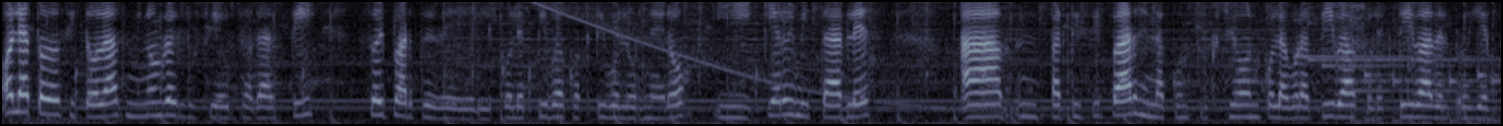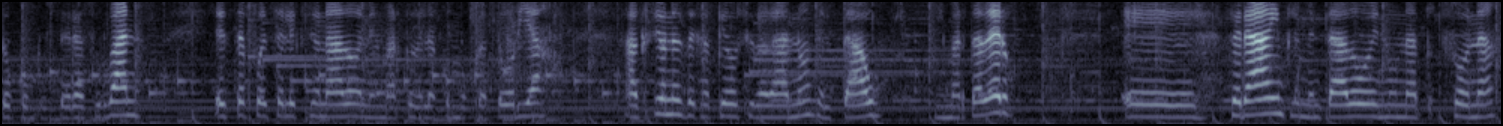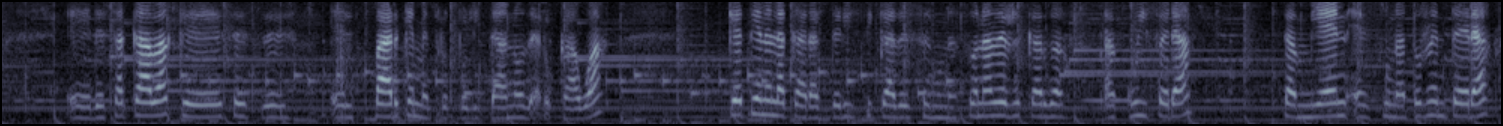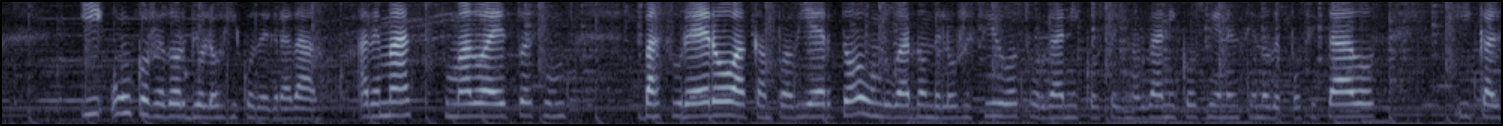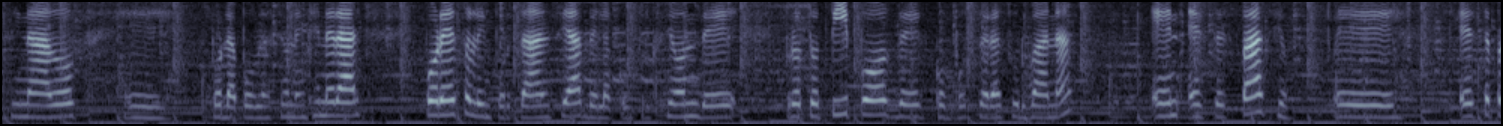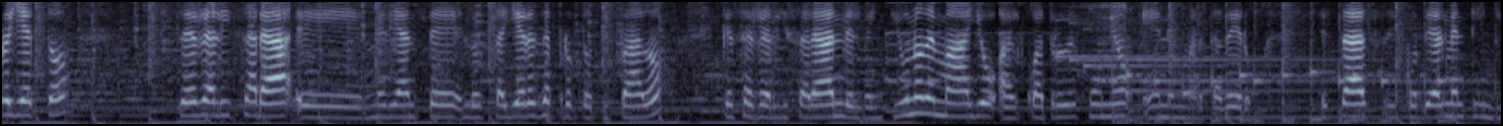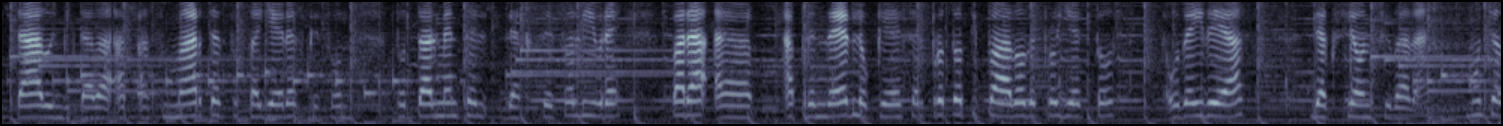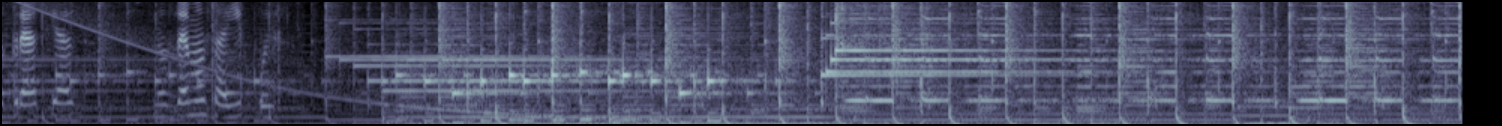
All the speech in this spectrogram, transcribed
Hola a todos y todas, mi nombre es Lucía Urzagasti, soy parte del colectivo Ecoactivo El Hornero y quiero invitarles a mm, participar en la construcción colaborativa, colectiva del proyecto Composteras Urbanas. Este fue seleccionado en el marco de la convocatoria Acciones de Hackeo Ciudadano del TAU y Martadero. Eh, será implementado en una zona eh, de Sacaba, que es, el Parque Metropolitano de Araucagua, que tiene la característica de ser una zona de recarga acuífera, también es una torrentera y un corredor biológico degradado. Además, sumado a esto, es un basurero a campo abierto, un lugar donde los residuos orgánicos e inorgánicos vienen siendo depositados y calcinados eh, por la población en general. Por eso la importancia de la construcción de prototipos de composteras urbanas en este espacio. Eh, este proyecto se realizará eh, mediante los talleres de prototipado que se realizarán del 21 de mayo al 4 de junio en el Martadero. Estás cordialmente invitado, invitada a, sumarte a estos talleres que son totalmente de acceso libre para eh, aprender lo que es el prototipado de proyectos o de ideas de Acción Ciudadana. Muchas gracias. Nos vemos ahí pues.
